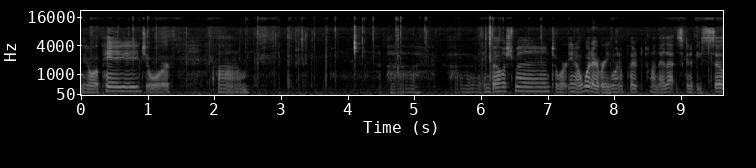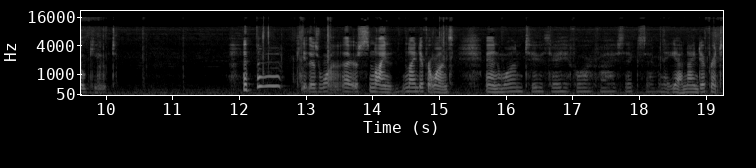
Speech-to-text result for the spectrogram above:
you know, a page or um, uh, uh, embellishment or, you know, whatever you want to put on there. That's going to be so cute. okay, there's one, there's nine, nine different ones. And one, two, three, four, five, six, seven, eight. Yeah, nine different.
